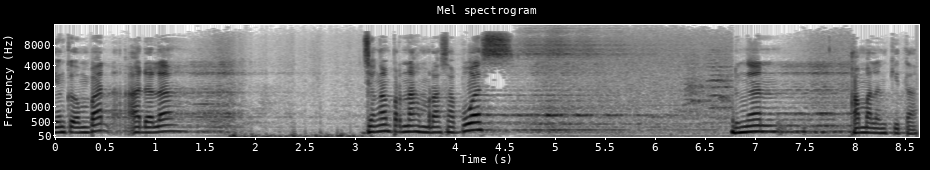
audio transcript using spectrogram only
yang keempat adalah jangan pernah merasa puas dengan amalan kita.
